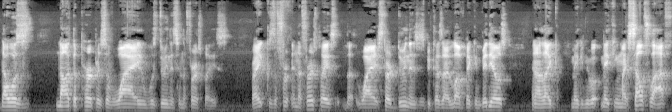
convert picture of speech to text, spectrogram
that was not the purpose of why I was doing this in the first place, right? Because in the first place, why I started doing this is because I love making videos and I like making people, making myself laugh,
